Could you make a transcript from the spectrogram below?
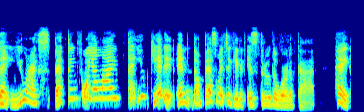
that you are expecting for your life, that you get it. And the best way to get it is through the Word of God. Hey,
